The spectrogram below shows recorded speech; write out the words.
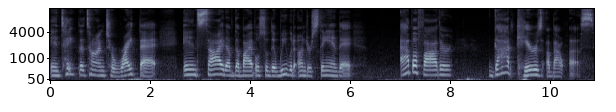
and take the time to write that inside of the Bible so that we would understand that Abba Father, God cares about us.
